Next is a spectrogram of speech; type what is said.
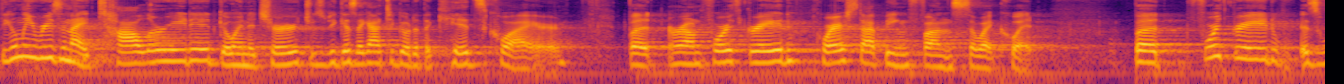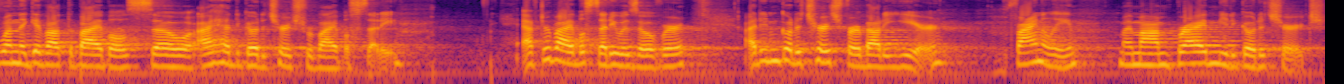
The only reason I tolerated going to church was because I got to go to the kids' choir. But around fourth grade, choir stopped being fun, so I quit. But fourth grade is when they give out the Bibles, so I had to go to church for Bible study. After Bible study was over, I didn't go to church for about a year. Finally, my mom bribed me to go to church.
